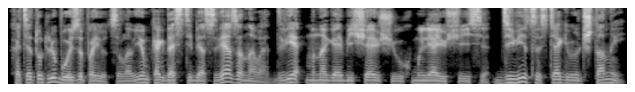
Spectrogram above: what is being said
Хотя тут любой запоет соловьем, когда с тебя связанного две многообещающие ухмыляющиеся девицы стягивают штаны,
